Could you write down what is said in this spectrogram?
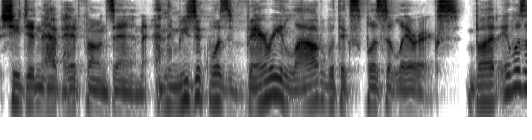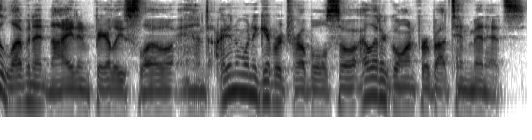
She didn't have headphones in, and the music was very loud with explicit lyrics. But it was 11 at night and fairly slow, and I didn't want to give her trouble, so I let her go on for about 10 minutes.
